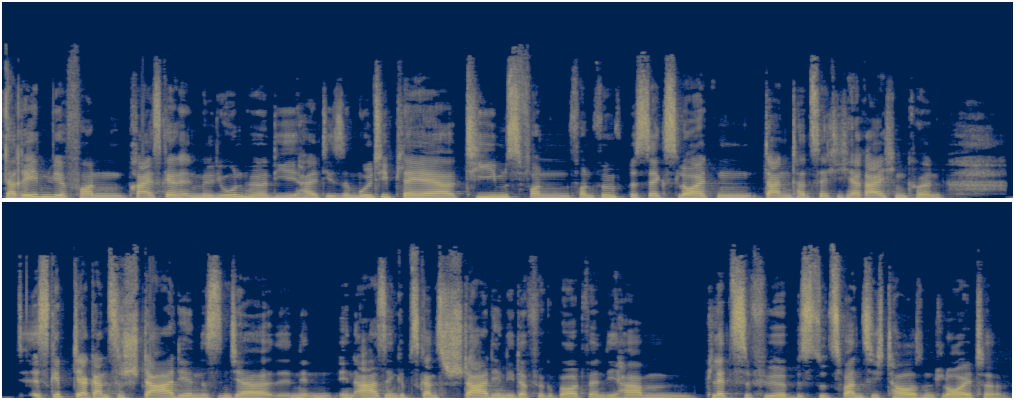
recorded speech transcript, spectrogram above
Da reden wir von Preisgeldern in Millionenhöhe, die halt diese Multiplayer-Teams von, von fünf bis sechs Leuten dann tatsächlich erreichen können. Es gibt ja ganze Stadien, das sind ja, in, in Asien gibt es ganze Stadien, die dafür gebaut werden. Die haben Plätze für bis zu 20.000 Leute.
